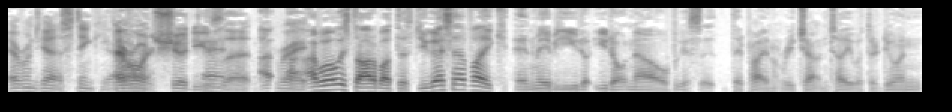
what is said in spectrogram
everyone's got a stinky. car. Everyone should use And- that. I, Right. I, have always thought about this. Do you guys have like, and maybe you don't, you don't know because it, they probably don't reach out and tell you what they're doing.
